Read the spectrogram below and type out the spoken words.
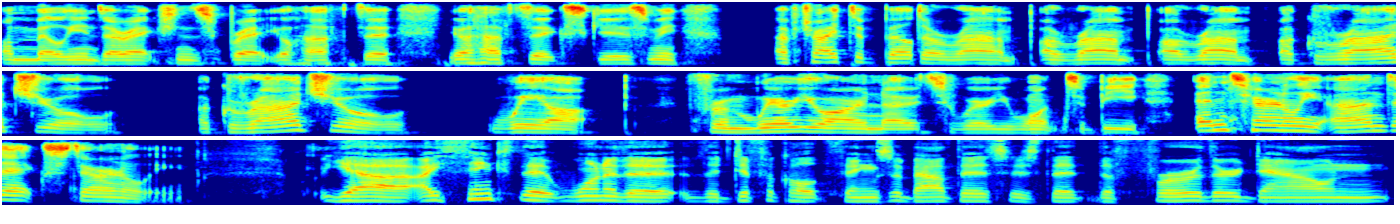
a million directions, Brett. You'll have to you'll have to excuse me. I've tried to build a ramp, a ramp, a ramp, a gradual, a gradual way up from where you are now to where you want to be, internally and externally. Yeah, I think that one of the the difficult things about this is that the further down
